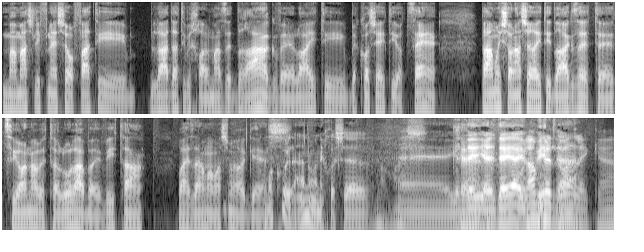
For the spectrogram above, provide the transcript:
ממש לפני שהופעתי, לא ידעתי בכלל מה זה drag, ולא הייתי, בקושי הייתי יוצא. פעם ראשונה שראיתי drag זה את אה, ציונה וטלולה באביטה. וואי, זה היה ממש מרגש. כמו כולנו, אני חושב. ממש. אה, כן. ילדי- ילדי כולם גדלו האביטה. עלי, כן.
